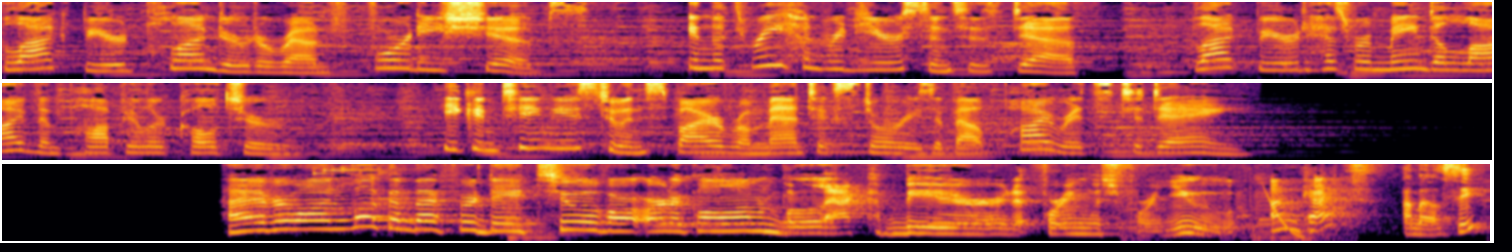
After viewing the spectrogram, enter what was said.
Blackbeard plundered around 40 ships. In the 300 years since his death, Blackbeard has remained alive in popular culture. He continues to inspire romantic stories about pirates today. Hi everyone, welcome back for day two of our article on Blackbeard for English for You. I'm Kat. I'm Elsie.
